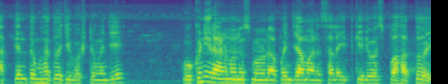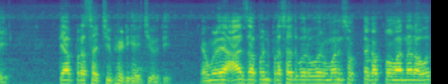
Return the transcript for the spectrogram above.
अत्यंत महत्त्वाची गोष्ट म्हणजे कोकणी रानमाणूस म्हणून आपण ज्या माणसाला इतके दिवस पाहतोय त्या प्रसादची भेट घ्यायची होती. त्यामुळे आज आपण प्रसादबरोबर मनसोक्त गप्पा मारणार आहोत.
